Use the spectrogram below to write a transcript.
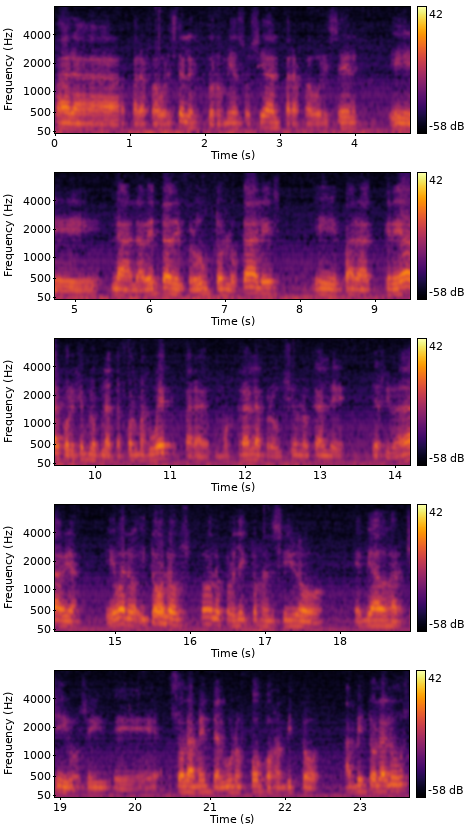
para, para, favorecer la economía social, para favorecer la, la, venta de productos locales, eh, para crear, por ejemplo, plataformas web para mostrar la producción local de, de Rivadavia. Eh, bueno, y todos los, todos los proyectos han sido enviados a archivos. Eh, solamente algunos pocos han visto, han visto la luz,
